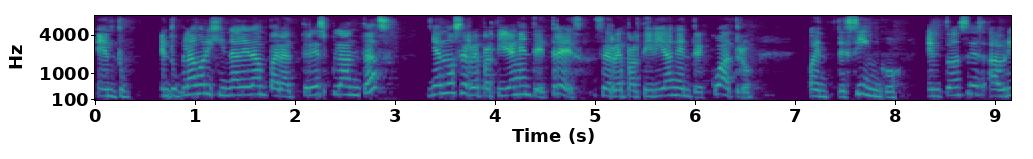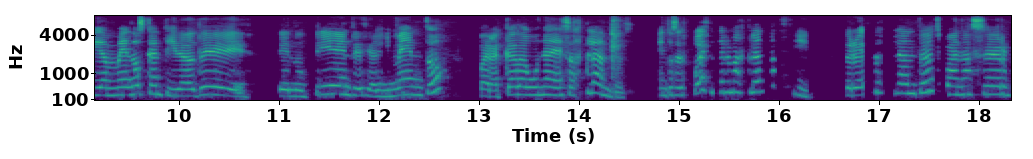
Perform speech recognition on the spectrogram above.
en tu, en tu plan original eran para tres plantas, ya no se repartirían entre tres, se repartirían entre cuatro entre cinco. Entonces, habría menos cantidad de, nutrientes, de alimento para cada una de esas plantas. Entonces, ¿puedes tener más plantas? Sí, pero esas plantas van a ser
